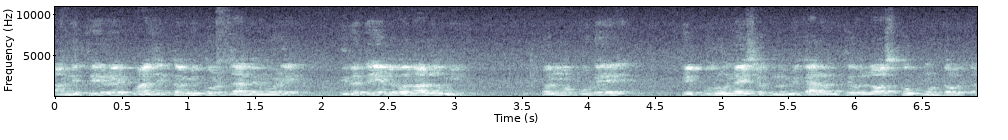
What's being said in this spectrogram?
आणि ते रेट माझे कमी कोट झाल्यामुळे तिथं ते एलवन आलो मी. पण मग पुढे ते पुरू नाही शकलो मी कारण तो लॉस खूप मोठा होता.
